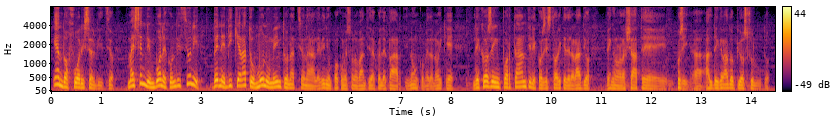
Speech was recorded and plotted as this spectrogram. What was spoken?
e andò fuori servizio, ma essendo in buone condizioni venne dichiarato monumento nazionale. Vedi un po' come sono avanti da quelle parti, non come da noi che le cose importanti, le cose storiche della radio vengono lasciate così, al degrado più assoluto.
